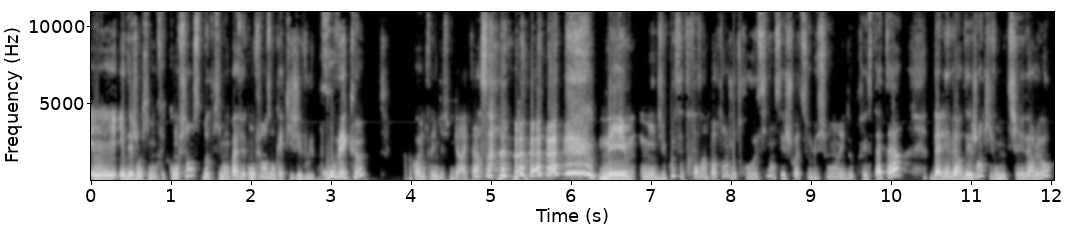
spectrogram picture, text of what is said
Et, et, des gens qui m'ont fait confiance, d'autres qui m'ont pas fait confiance, donc à qui j'ai voulu prouver que. Encore une fois, une question de caractère, ça. mais, mais du coup, c'est très important, je trouve aussi, dans ces choix de solutions et de prestataires, d'aller vers des gens qui vont nous tirer vers le haut.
